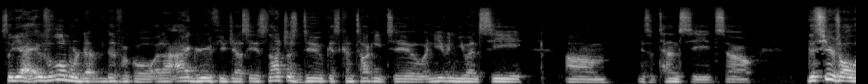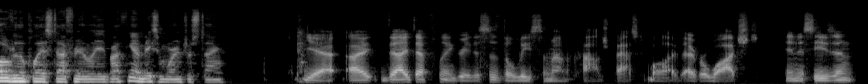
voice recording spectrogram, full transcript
so yeah, it was a little more de- difficult. And I, I, agree with you, Jesse. It's not just Duke, it's Kentucky too. And even UNC um, is a 10 seed. So this year's all over the place, definitely. But I think that makes it more interesting. Yeah, I, I definitely agree. This is the least amount of college basketball I've ever watched in a season.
